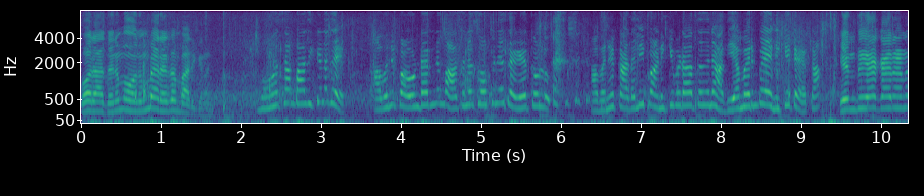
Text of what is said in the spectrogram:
പോരാത്തതിന് മോനും വേറെ സമ്പാദിക്കണം. മോൻ സമ്പാദിക്കണതേ? അവന് പൗണ്ടറിന് വാസന സോപ്പിനെ തികയത്തുള്ളൂ. അവന് കടലിൽ പണിക്ക് വിടാത്തതിന് അധികം വരുമ്പോ എനിക്ക് കേക്കാം എന്ത് കേക്കാനാണ്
